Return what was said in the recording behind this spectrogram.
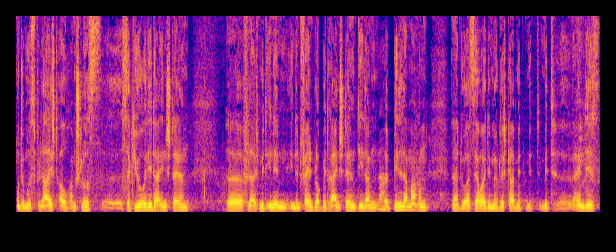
Und du musst vielleicht auch am Schluss äh, Security dahinstellen, äh, vielleicht mit in den, in den Fanblock mit reinstellen, die dann äh, Bilder machen. Ja, du hast ja heute die Möglichkeit mit, mit, mit äh, Handys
